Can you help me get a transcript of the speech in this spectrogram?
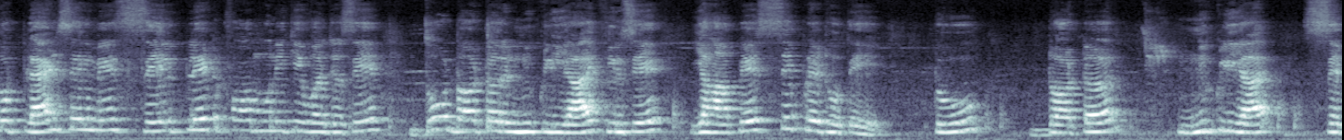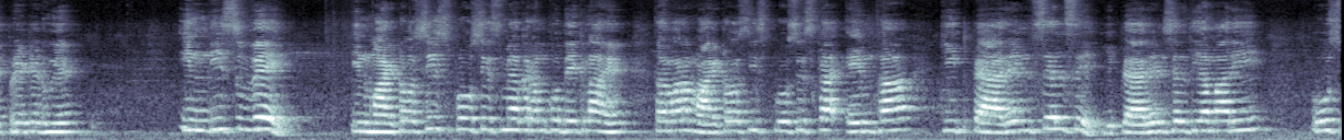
तो प्लांट सेल में सेल प्लेट फॉर्म होने की वजह से दो डॉटर न्यूक्लियाई फिर से यहाँ पे सेपरेट होते हैं। टू डॉटर न्यूक्लियाई सेपरेटेड हुए। In this way in mitosis process में अगर हमको देखना है तो हमारा माइटोसिस प्रोसेस का एम था कि पेरेंट सेल से, ये पेरेंट सेल थी हमारी, उस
